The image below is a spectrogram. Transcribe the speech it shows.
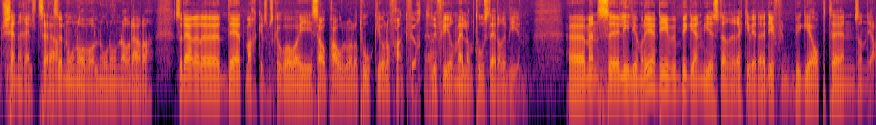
generelt sett. Ja. Så noen overhold, noen under der, da. Så der er det, det er et marked som skal gå i Sao Paulo eller Tokyo eller Frankfurt. Ja. Du flyr mellom to steder i byen. Uh, mens uh, Lilium og de, de bygger en mye større rekkevidde. De bygger opp til en sånn, ja,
